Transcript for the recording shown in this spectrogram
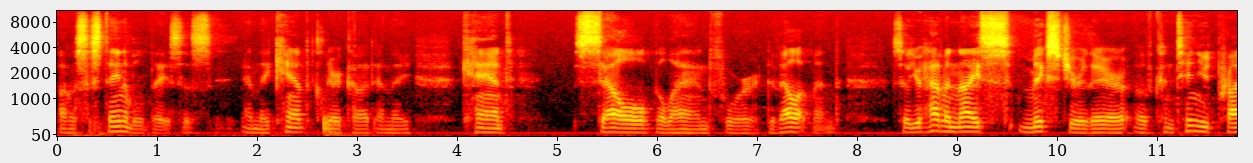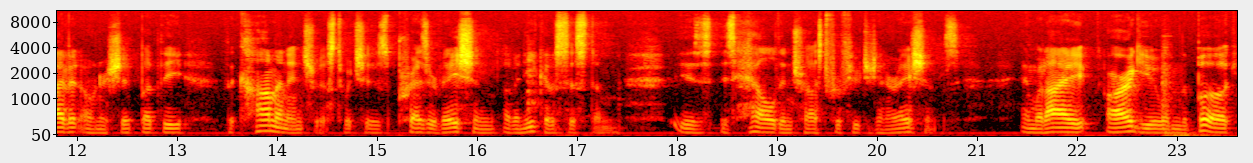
on a sustainable basis, and they can't clear cut and they can't sell the land for development. So you have a nice mixture there of continued private ownership, but the, the common interest, which is preservation of an ecosystem, is, is held in trust for future generations. And what I argue in the book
